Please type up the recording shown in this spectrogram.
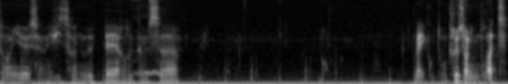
mieux. Tant mieux, tant mieux, ça m'évitera de me perdre comme ça. Bon. Bah écoute, on creuse en ligne droite.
